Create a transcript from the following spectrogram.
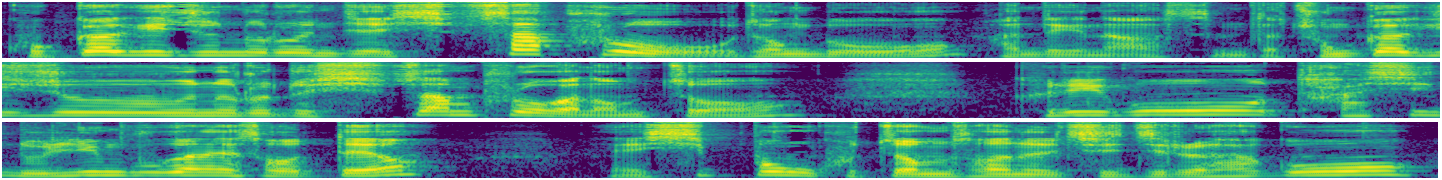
고가 기준으로 이제 14% 정도 반등이 나왔습니다. 종가 기준으로도 13%가 넘죠. 그리고 다시 눌림 구간에서 어때요? 네, 10봉 고점선을 지지를 하고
